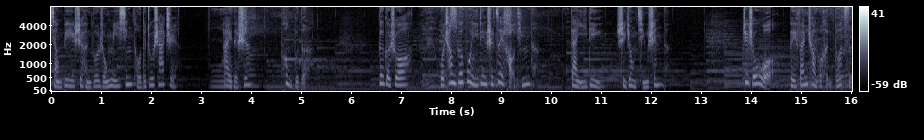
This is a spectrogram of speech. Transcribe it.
想必是很多荣迷心头的朱砂痣，爱得深，碰不得。哥哥说，我唱歌不一定是最好听的。但一定是用情深的。这首我被翻唱过很多次，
